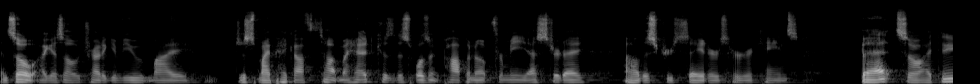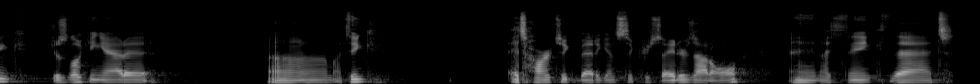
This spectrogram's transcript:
And so I guess I'll try to give you my just my pick off the top of my head because this wasn't popping up for me yesterday. Uh, this Crusaders Hurricanes bet. So I think just looking at it, um, I think it's hard to bet against the Crusaders at all. And I think that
